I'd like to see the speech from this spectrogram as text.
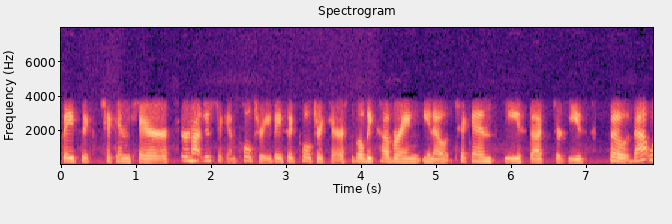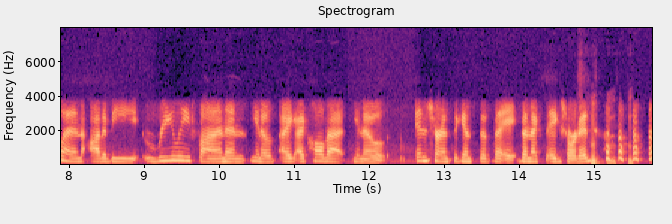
basic chicken care, or not just chicken, poultry, basic poultry care. So they'll be covering, you know, chickens, geese, ducks, turkeys. So that one ought to be really fun, and you know, I, I call that, you know, insurance against the the, the next egg shortage.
